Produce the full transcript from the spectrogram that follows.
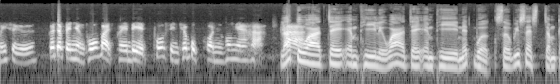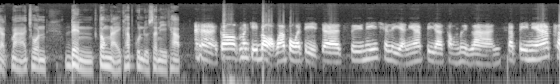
ไม่ซื้อ ก็จะเป็นอย่างพวกบัตรเครดิต พวกสินเชื่อบุคคลพวกเนี้ยค่ะ แล้วค่ะตัว JMT หรือว่า JMT Network Services จำกัดมหาชนเด่นตรงไหนครับคุณดุษณีครับอ่าก็เมื่อกี้บอกว่าปกติจะซื้อหนี้เฉลี่ยเนี่ยปีละสองหมื่นล้าน แต่ปีเนี้ยแพล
